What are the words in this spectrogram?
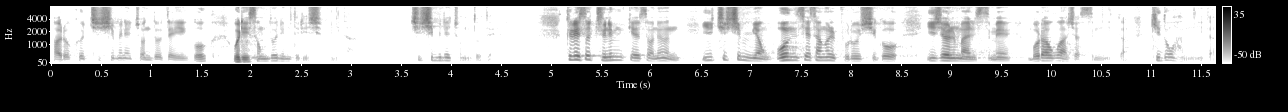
바로 그 70인의 전도대이고 우리 성도님들이십니다. 70인의 전도대요. 그래서 주님께서는 이 70명 온 세상을 부르시고 2절 말씀에 뭐라고 하셨습니까? 기도합니다.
